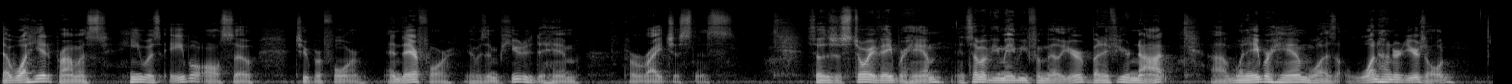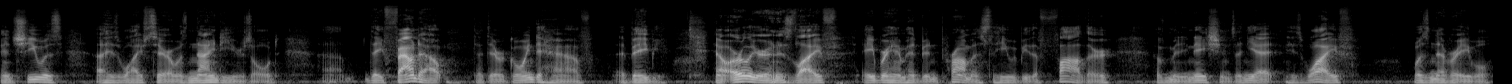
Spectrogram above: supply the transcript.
that what he had promised, he was able also to perform, and therefore it was imputed to him for righteousness. So there's a story of Abraham, and some of you may be familiar, but if you're not, um, when Abraham was 100 years old, and she was, uh, his wife Sarah was 90 years old, um, they found out that they were going to have a baby. Now, earlier in his life, Abraham had been promised that he would be the father of many nations, and yet his wife was never able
